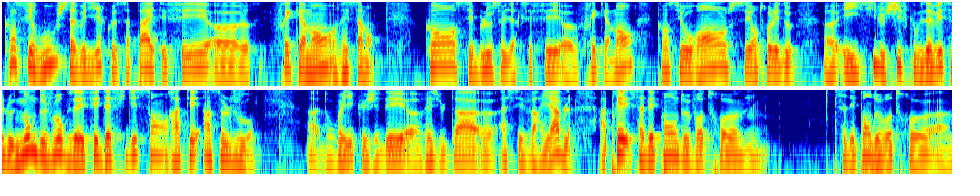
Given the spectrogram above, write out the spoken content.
quand c'est rouge, ça veut dire que ça n'a pas été fait fréquemment récemment. Quand c'est bleu, ça veut dire que c'est fait euh, fréquemment. Quand c'est orange, c'est entre les deux. Euh, et ici, le chiffre que vous avez, c'est le nombre de jours que vous avez fait d'affilée sans rater un seul jour. Euh, donc vous voyez que j'ai des résultats assez variables. Après, ça dépend de votre... ça dépend de votre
